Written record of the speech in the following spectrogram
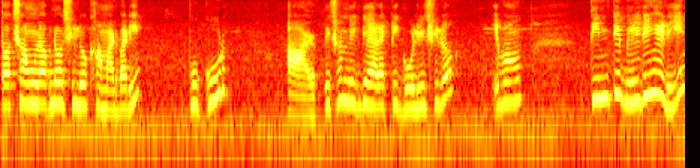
তৎসংলগ্ন ছিল খামার বাড়ি, পুকুর, আর পেছন দিক দিয়ে আর একটি গলি ছিল এবং তিনটি বিল্ডিংয়েরই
